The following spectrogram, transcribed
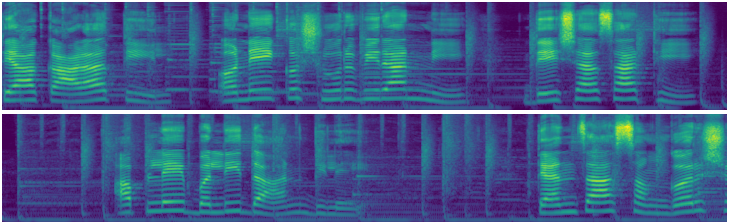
त्या काळातील अनेक शूरवीरांनी देशासाठी आपले बलिदान दिले. त्यांचा संघर्ष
